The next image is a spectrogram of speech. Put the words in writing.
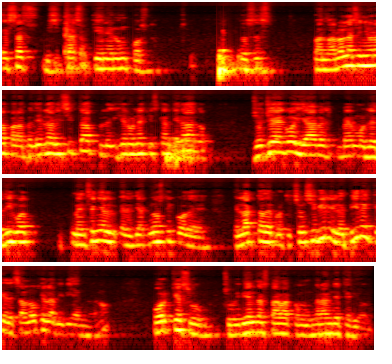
esas visitas tienen un costo. Entonces, cuando habló la señora para pedir la visita, pues, le dijeron X cantidad, ¿no? Yo llego y ya vemos, le digo, me enseña el, el diagnóstico de el acta de protección civil y le piden que desaloje la vivienda, ¿no? Porque su, su vivienda estaba con un gran deterioro.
